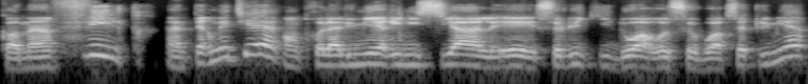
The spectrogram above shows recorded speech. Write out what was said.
comme un filtre intermédiaire entre la lumière initiale et celui qui doit recevoir cette lumière,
